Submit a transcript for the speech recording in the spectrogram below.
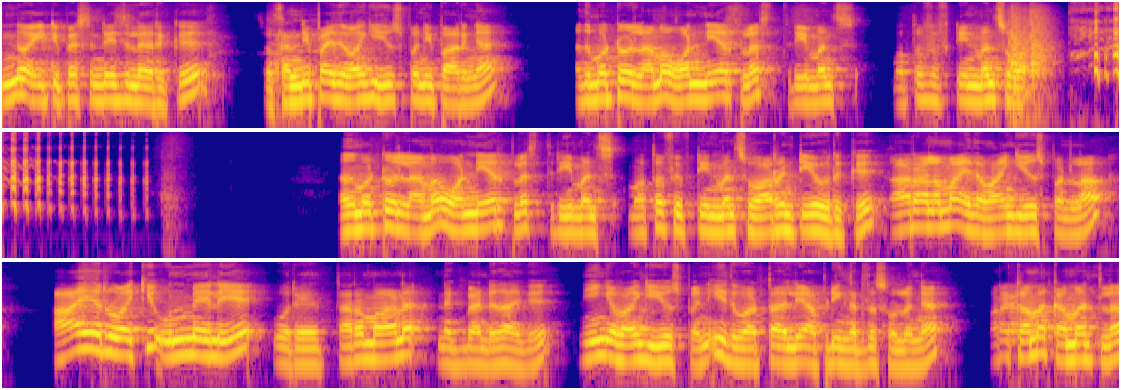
இன்னும் எயிட்டி பர்சன்டேஜில் இருக்குது ஸோ கண்டிப்பாக இது வாங்கி யூஸ் பண்ணி பாருங்கள் அது மட்டும் இல்லாமல் one year plus three months மொத்தம் ஃபிஃப்டீன் மந்த்ஸ் அது மட்டும் இல்லாமல் one year plus three months மொத்தம் ஃபிஃப்டீன் மந்த்ஸ் வாரண்டியும் இருக்குது தாராளமாக இதை வாங்கி யூஸ் பண்ணலாம். ஆயிரம் ரூபாய்க்கு உண்மையிலேயே ஒரு தரமான நெக் பேண்டு தான் இது. நீங்கள் வாங்கி யூஸ் பண்ணி இது வர்த்தா இல்லையா அப்படிங்கிறத சொல்லுங்கள் மறக்காமல் கமெண்ட்டில்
